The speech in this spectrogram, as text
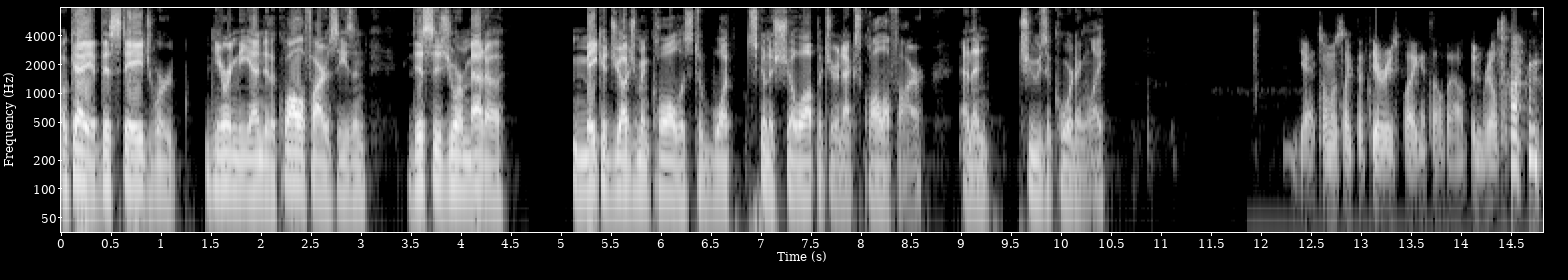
okay, at this stage we're nearing the end of the qualifier season. This is your meta. Make a judgment call as to what's going to show up at your next qualifier, and then choose accordingly. Yeah, it's almost like the theory is playing itself out in real time.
